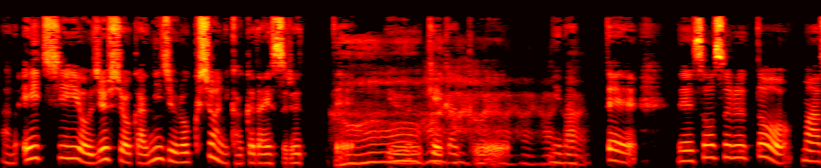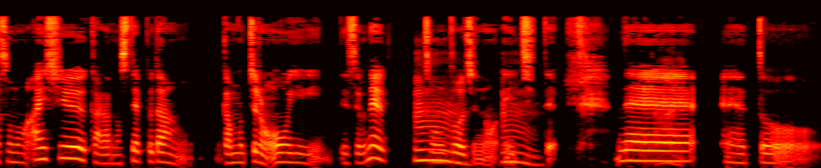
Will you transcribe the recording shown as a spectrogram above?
あの、HCE を10章から26章に拡大するっていう計画になって、で、そうすると、まあ、その ICU からのステップダウンがもちろん多いんですよね。その当時の H って。で、えっ、と、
